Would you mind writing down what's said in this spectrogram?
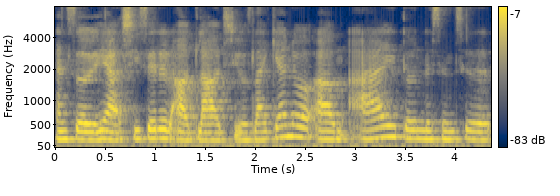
and so yeah, she said it out loud. She was like, "Yeah, no, um, I don't listen to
